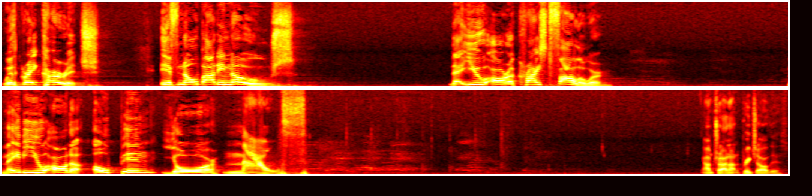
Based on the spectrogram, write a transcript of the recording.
with great courage. If nobody knows that you are a Christ follower, maybe you ought to open your mouth. I'm trying not to preach all this.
